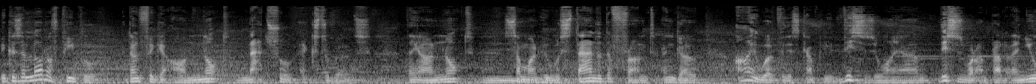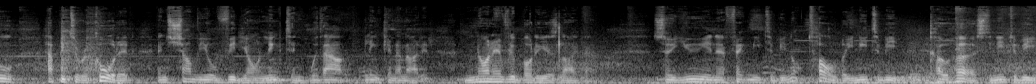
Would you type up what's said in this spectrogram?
Because a lot of people, don't forget, are not natural extroverts. They are not someone who will stand at the front and go, I work for this company, this is who I am, this is what I'm proud of, and you're happy to record it and shove your video on LinkedIn without blinking an eyelid. Not everybody is like that. So you, in effect, need to be not told, but you need to be coerced. You need to be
